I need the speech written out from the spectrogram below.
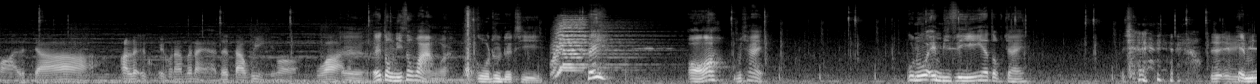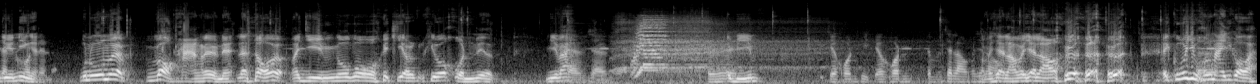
มาแล้วจ้าอะไรไอ้คนนั้นไปไหนอะเดินตามผู้หญิงดีกว่ากูว่าเออเอ้ยตรงนี้สว่างว่ะ go to the T เฮ้ยอ๋อไม่ใช่ กูนึกว่า NPC อย่าตกใจ ไม่ใช่เห็นมันยืนนิ่งอะกูนึกว่ามันแบบบอกทางอะไรแบบเนี้ยแล้วเราแบบมายืนโง่ๆให้คิดว่าคิดว่าคนเนี่ยมีปะใช่ใช่เฮ้ยไอ้บีมเจอคนผิดเจอคนแต่ไม่ใช่เราไม่ใช่ไม่ใช่เราไม่ใช่เรา ไอ้กูว่าอยู่ข้างในดีกว่าว่ะ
